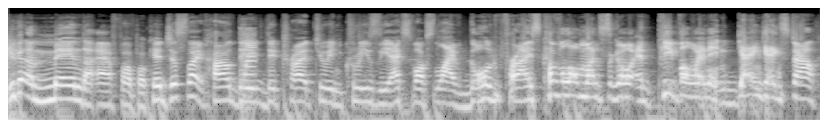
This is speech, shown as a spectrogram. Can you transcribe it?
You gotta man the F up, okay? Just like how they, they tried to increase the Xbox Live Gold price a couple of months ago and people went in gang gang style.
